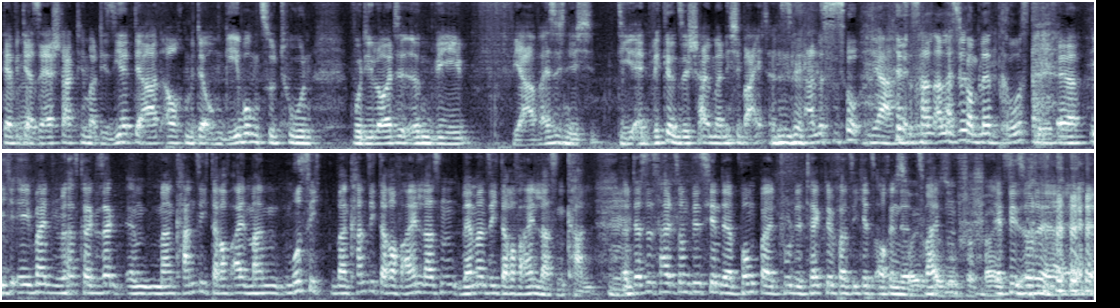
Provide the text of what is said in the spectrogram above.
der wird ja. sehr stark thematisiert. Der hat auch mit der Umgebung zu tun, wo die Leute irgendwie, ja, weiß ich nicht, die entwickeln sich scheinbar nicht weiter. Das ist alles so. ja, Das ist halt alles Also- komplett trostlos. Ja. Ich, ich meine, du hast gerade gesagt, ähm, man kann sich darauf ein, man muss sich, man kann sich darauf einlassen, wenn man sich darauf einlassen kann. Mhm. Und das ist halt so ein bisschen der Punkt bei True Detective, was ich jetzt auch in der zweiten. Episode. äh,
